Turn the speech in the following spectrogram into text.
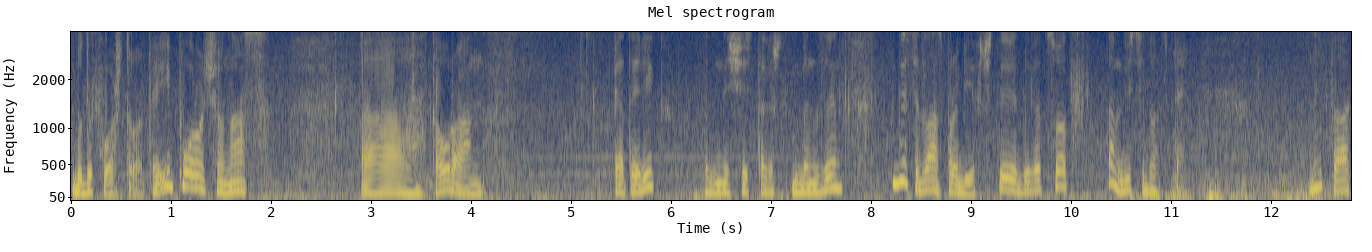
буде коштувати. І поруч у нас а, Тауран. П'ятий рік, 1,6 також бензин, 212 пробіг, 4900, там 225. Ну так.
